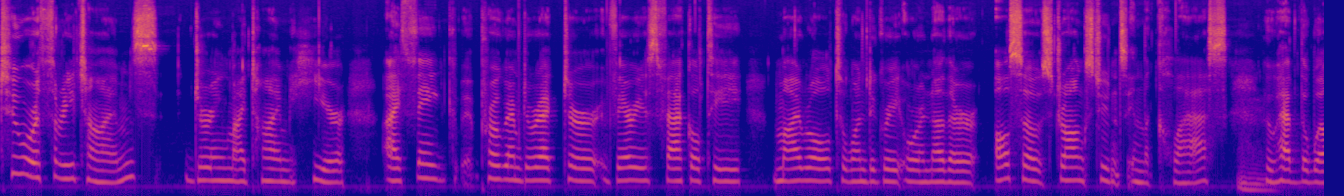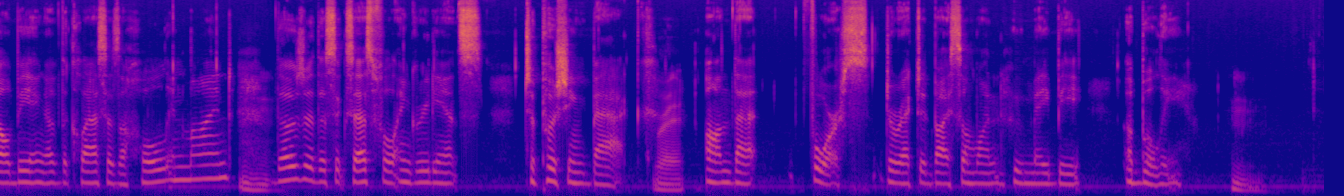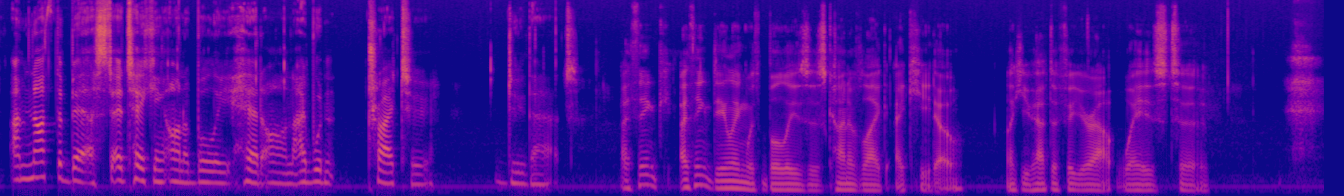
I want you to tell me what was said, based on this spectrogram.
two or three times during my time here. I think program director, various faculty, my role to one degree or another, also strong students in the class Mhm. who have the well being of the class as a whole in mind. Mhm. Those are the successful ingredients to pushing back Right. on that force directed by someone who may be a bully. Hmm. I'm not the best at taking on a bully head on. I wouldn't try to do that. I think I think dealing with bullies is kind of like aikido. Like you have to figure out ways to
